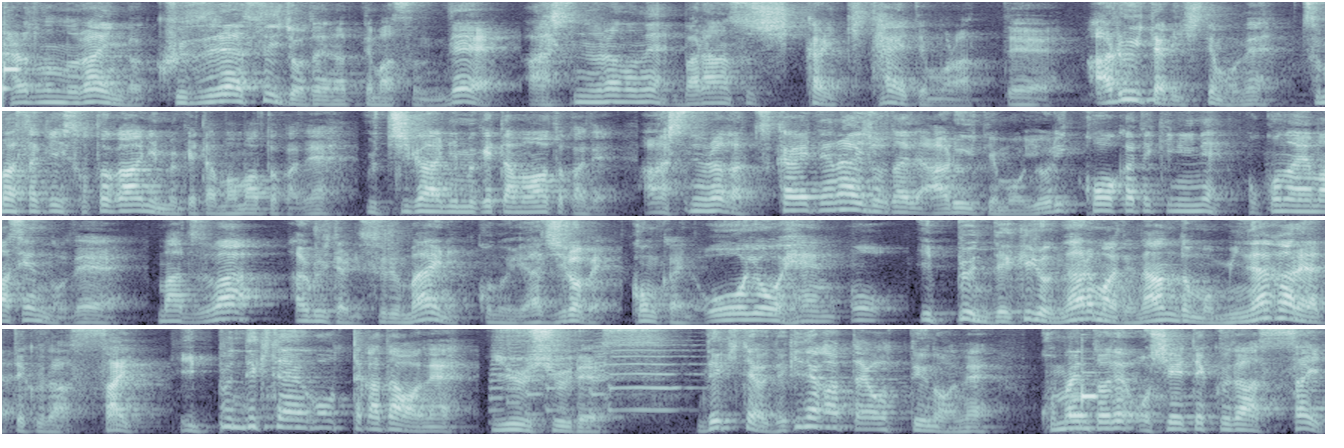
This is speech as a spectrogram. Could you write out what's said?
体のラインが崩れやすい状態になってますんで、足の裏のね、バランスしっかり鍛えてもらって、歩いたりしてもね、つま先外側に向けたままとかね、内側に向けたままとかで、足の裏が使えてない状態で歩いても、より効果的にね、行えませんので、まずは歩いたりする前に、このやじろべ、今回の応用編を1分できるようになるまで何度も見ながらやってください。1分できたよって方はね、優秀です。できたよ、できなかったよっていうのはね、コメントで教えてください。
